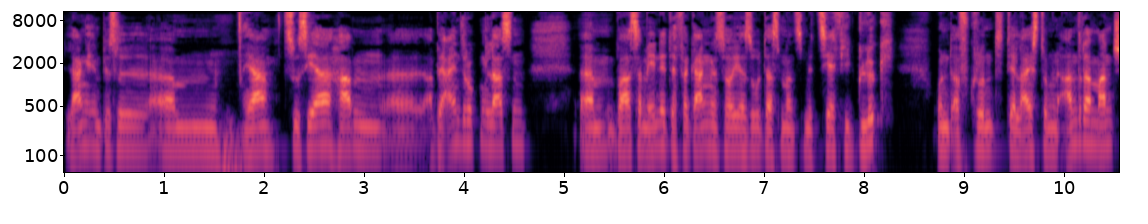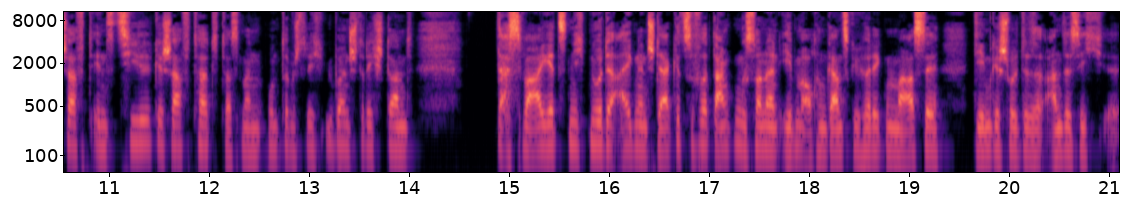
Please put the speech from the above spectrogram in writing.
lange ein bisschen ähm, ja, zu sehr haben äh, beeindrucken lassen, ähm, war es am Ende der vergangenen Saison ja so, dass man es mit sehr viel Glück und aufgrund der Leistungen anderer Mannschaft ins Ziel geschafft hat, dass man unterm Strich über den Strich stand das war jetzt nicht nur der eigenen Stärke zu verdanken, sondern eben auch in ganz gehörigem Maße dem geschuldet, dass andere sich äh,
